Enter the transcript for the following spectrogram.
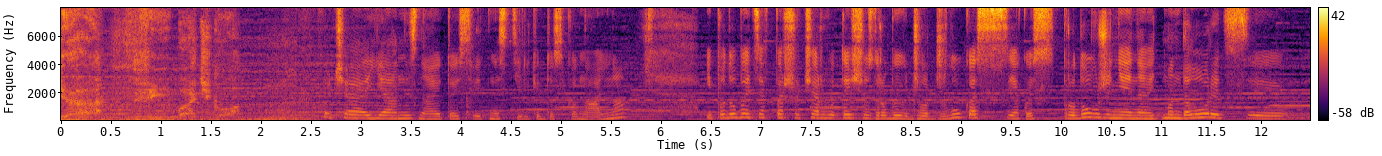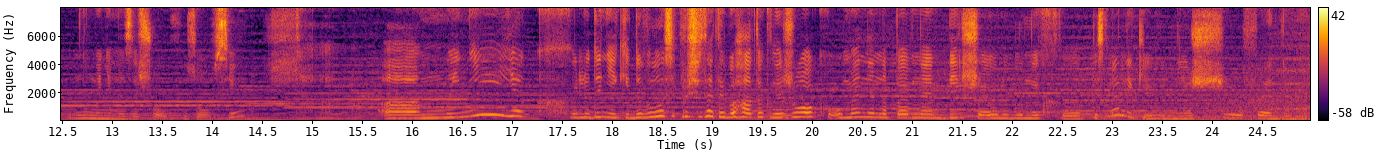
Я твій батько. хоча я не знаю той світ настільки досконально. І подобається в першу чергу те, що зробив Джордж Лукас, якось продовження, і навіть мандалорець е, ну, мені не зайшов зовсім. А мені, як людині, якій довелося прочитати багато книжок, у мене, напевне, більше улюблених е, письменників, ніж фендомів,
